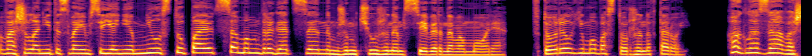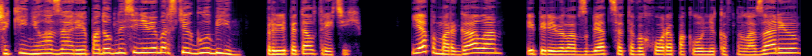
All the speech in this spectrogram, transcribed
Ваши ланиты своим сиянием не уступают самым драгоценным жемчужинам Северного моря», — вторил ему восторженно второй. «А глаза ваши, Кини Лазария, подобны синеве морских глубин», — прилепетал третий. Я поморгала и перевела взгляд с этого хора поклонников на Лазарию.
